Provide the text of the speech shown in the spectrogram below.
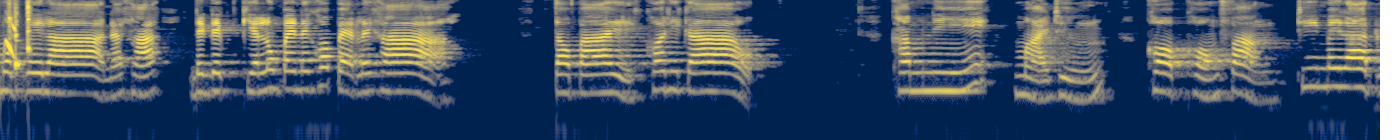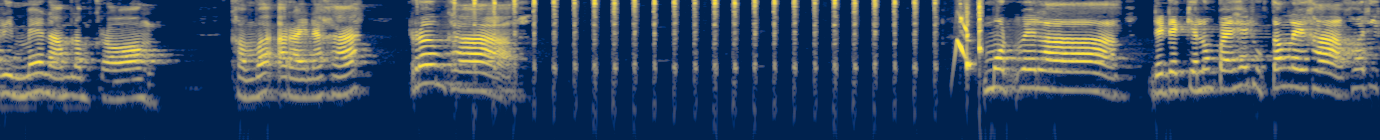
หมดเวลานะคะ เด็กๆเขียนลงไปในข้อ 8 เลยค่ะ ต่อไปข้อที่ 9คำนี้หมายถึง ขอบของฝั่งที่ไม่ลาดริมแม่น้ำลำคลองคำว่าอะไรนะคะ เริ่มค่ะ หมดเวลา เด็กๆ เขียนลงไปให้ถูกต้องเลยค่ะ ข้อที่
